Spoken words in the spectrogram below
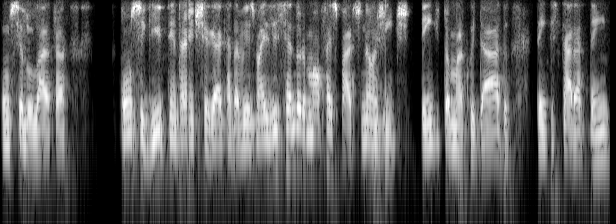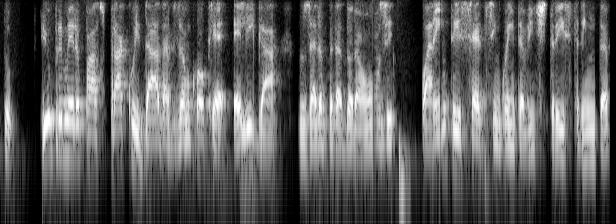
com o celular para conseguir tentar enxergar cada vez mais. Isso é normal, faz parte. Não, gente, tem que tomar cuidado, tem que estar atento. E o primeiro passo para cuidar da visão qualquer é ligar no 0 operadora 11 4750 2330.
